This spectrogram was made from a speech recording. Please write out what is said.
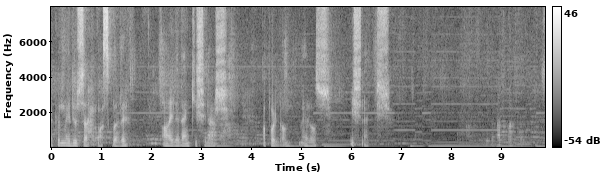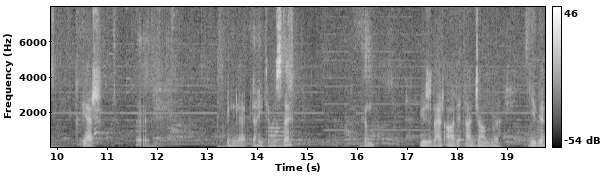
Bakın Medusa maskları. aileden kişiler, Apollon, Eros işlenmiş. Diğer e, ünlü lahitimizde bakın yüzler adeta canlı gibi.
